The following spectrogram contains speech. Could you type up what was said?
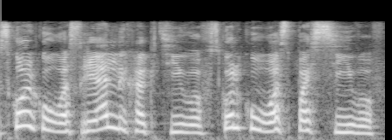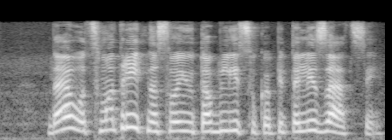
сколько у вас реальных активов, сколько у вас пассивов. Да, вот смотреть на свою таблицу капитализации.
